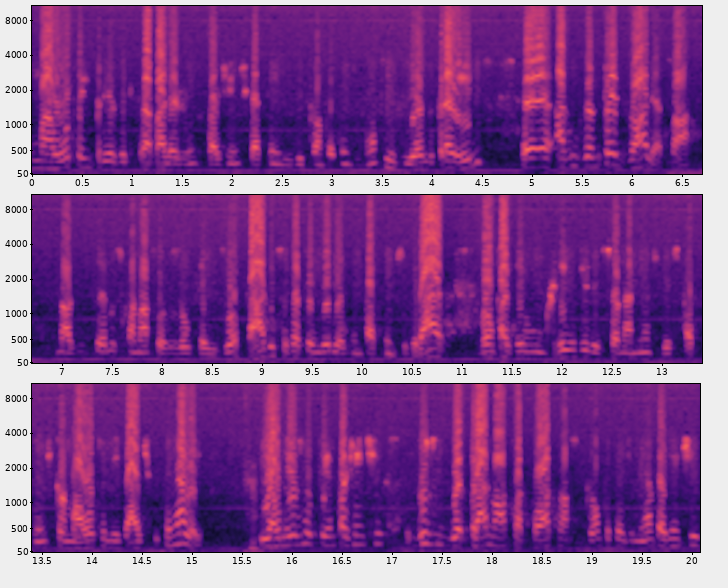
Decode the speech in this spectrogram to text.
uma outra empresa que trabalha junto com a gente, que atende de pronto atendimento, enviando para eles, eh, avisando para eles, olha só, nós estamos com as nossas UTIs lotadas, se vocês atenderem algum paciente grave, vão fazer um redirecionamento desse paciente para uma outra unidade que tenha lei. E ao mesmo tempo a gente, para nossa porta, nosso pronto atendimento, a gente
